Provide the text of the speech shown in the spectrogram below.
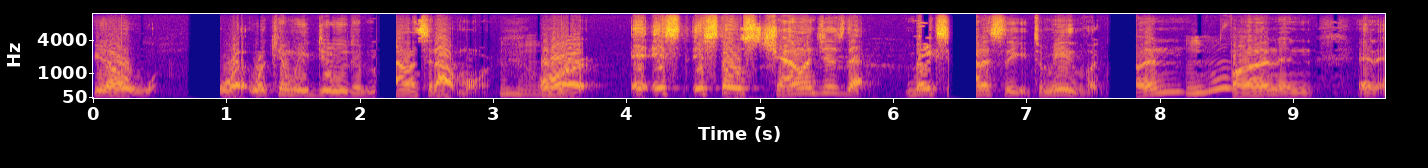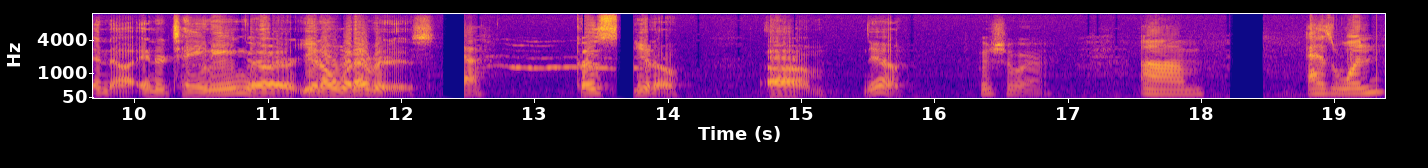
you know, what what can we do to balance it out more? Mm-hmm. Or it, it's it's those challenges that makes it honestly to me like fun, Mm-hmm. fun and and and uh, entertaining, or you know whatever it is. Yeah, Because you know, um, yeah, for sure. Um, as one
